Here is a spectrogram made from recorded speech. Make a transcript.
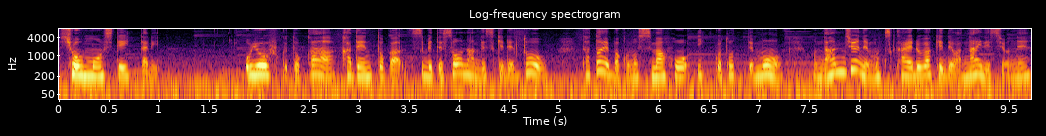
消耗していったりお洋服とか家電とか全てそうなんですけれど例えばこのスマホ1個取っても何十年も使えるわけではないですよね。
